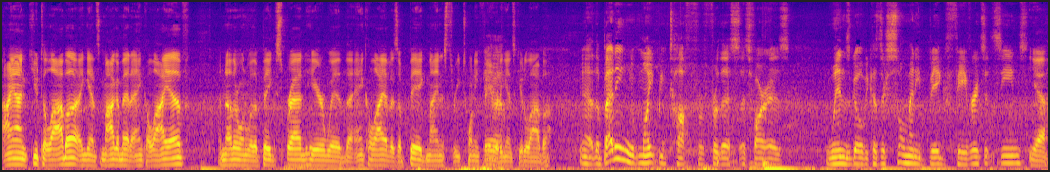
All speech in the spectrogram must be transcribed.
Ion Cutelaba against Magomed Ankalaev. Another one with a big spread here with uh, Ankalaev as a big minus 320 favorite Yeah. against Cutelaba. Yeah, the betting might be tough for, for this as far as wins go because there's so many big favorites. It seems. Yeah.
